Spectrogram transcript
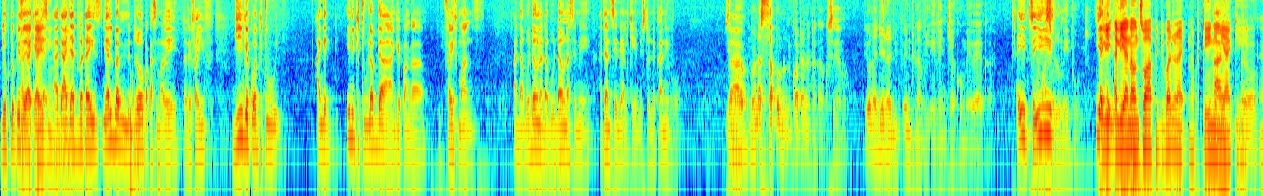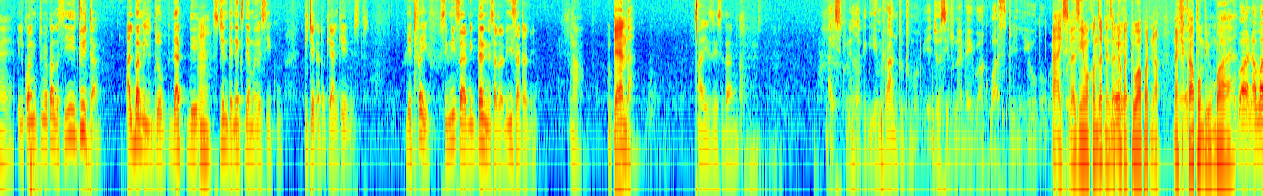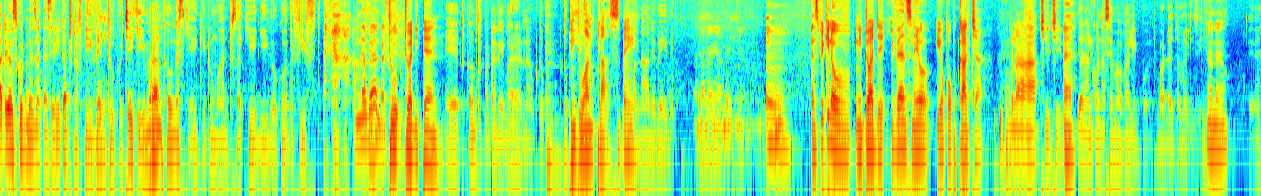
joktopiza yake Advertising, yeah. advertise ni album imedrop akasema we tarehe 5 juu ingekuwa kitu ange ini kitu labda angepanga 5 months. A down a down aseme hacha nisiende alchemist tuende hivo Hiyo unaona sasa hapo ndo nilikuwa hata nataka kusema. Pia unajua ina depend na vile event yako umeweka. Hii na Ali- ni- wapi? Juu bado na- napitia Ah, nini yake. Eh. ilikuwa nitumia kwanza si twitter. Album ilidrop that day. Mm. sijui the next day ama hiyo siku. Picha ikatokea alchemist. Date 5 si ni sa- ni- then ni saturday. Hii saturday. Na. utaenda? Ah sidhani tunaweza piga imran tu tumwambie josi tunadai back tuingie huko. Lazima kwanza tunaweza toka tu hapa tuna nafika hapo mbiu mbaya. Bana ama hata hiyo siku tunaweza kasirika tutafute event huko. Cheki imran kaa unasikia hii kitu tusakie giga huko on the fifth. Mnaweza Tu- tu hadi 10 eh, tukam tupatane bana na kutoka 21 plus hey. nane baby. Kwani wewe ni under 18? mm. and speaking of nitoaje events na hiyo hiyo pop culture kuna chill chill. Eh. jana alikuwa anasema valid point bado hajamalizia. Eh.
